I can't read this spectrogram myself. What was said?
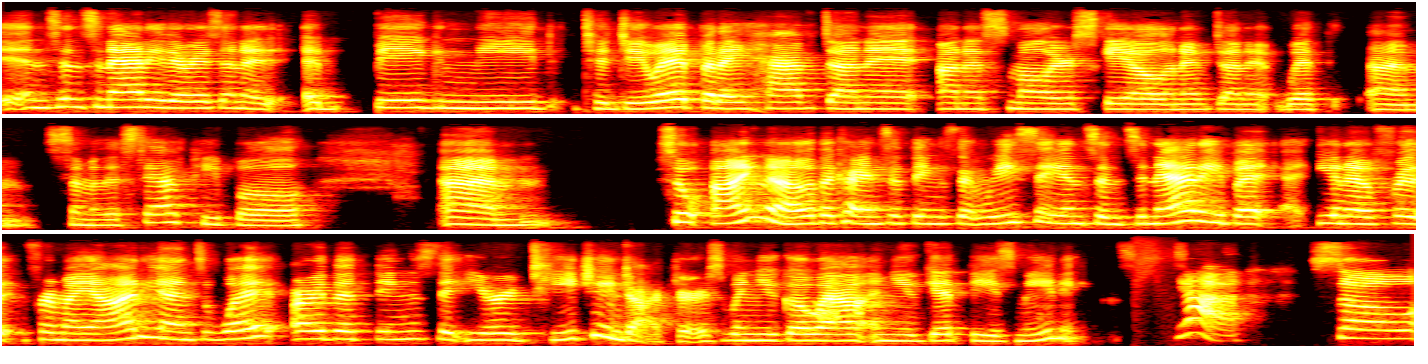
in cincinnati there isn't a, a big need to do it but i have done it on a smaller scale and i've done it with um, some of the staff people. Um, so i know the kinds of things that we say in cincinnati but you know for for my audience what are the things that you're teaching doctors when you go out and you get these meetings? Yeah so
